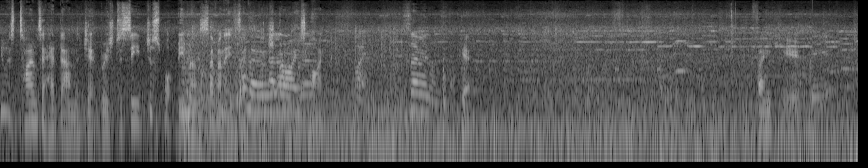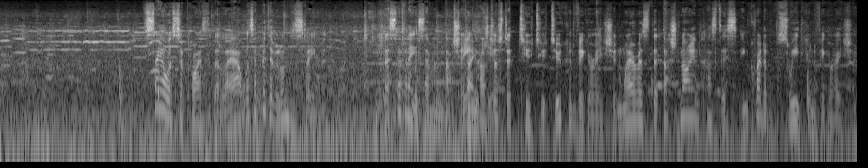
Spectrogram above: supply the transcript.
It was time to head down the jet bridge to see just what Biman 787-9 was like. Right. Seven on Yeah. Thank you. Say I was surprised at the layout was a bit of an understatement. The 787-8 Thank has you. just a 222 configuration, whereas the Dash 9 has this incredible suite configuration.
